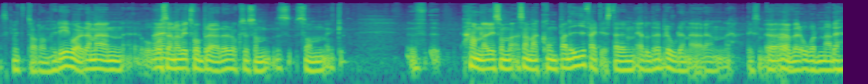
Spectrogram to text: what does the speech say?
Ska vi inte tala om hur det går. Men, och Nej. sen har vi två bröder också som, som hamnar i som, samma kompani faktiskt. Där den äldre brodern är en liksom, Ja. överordnade.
